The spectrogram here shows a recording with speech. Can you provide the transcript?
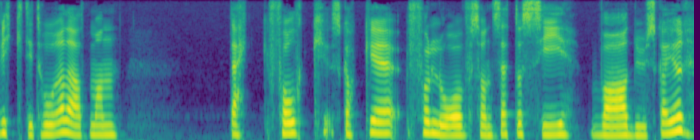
viktig, tror jeg, da, at man er, Folk skal ikke få lov sånn sett å si hva du skal gjøre,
